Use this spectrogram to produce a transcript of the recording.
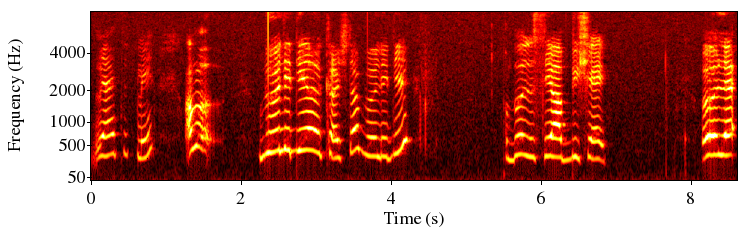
Merak etmeyin. Ama böyle değil arkadaşlar. Böyle değil. Böyle siyah bir şey öyle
